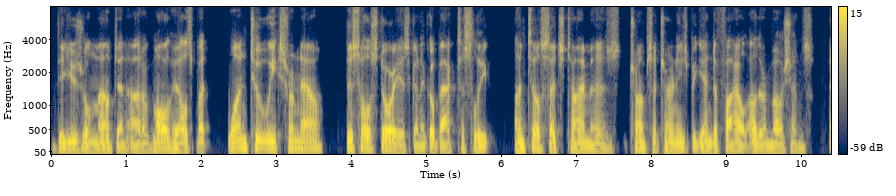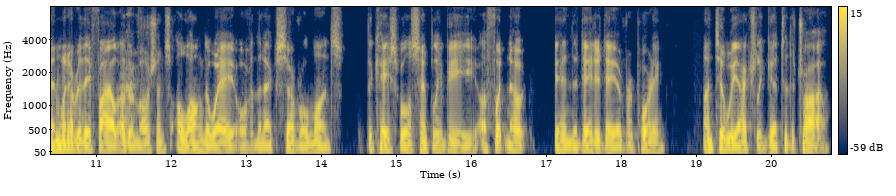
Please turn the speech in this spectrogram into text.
the usual mountain out of molehills, but one, two weeks from now, this whole story is going to go back to sleep until such time as Trump's attorneys begin to file other motions. And whenever they file other motions along the way over the next several months, the case will simply be a footnote in the day to day of reporting until we actually get to the trial.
